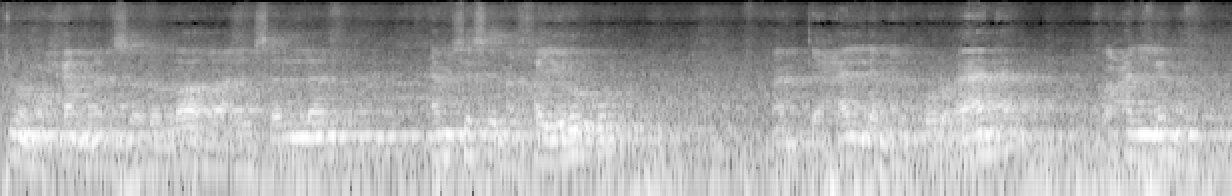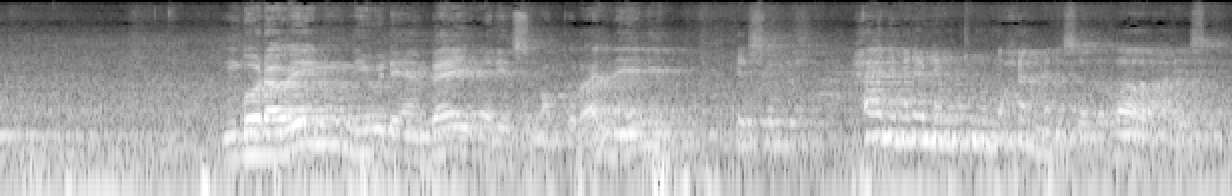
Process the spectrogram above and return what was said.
Mtume Muhammad sallallahu alaihi wasallam ameshasema khairukum man taallama alqur'ana wa 'allamahu mbora wenu ni yule ambaye aliyesoma Qur'an na yeye hali maneno ya Mtume Muhammad sallallahu alaihi wasallam.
